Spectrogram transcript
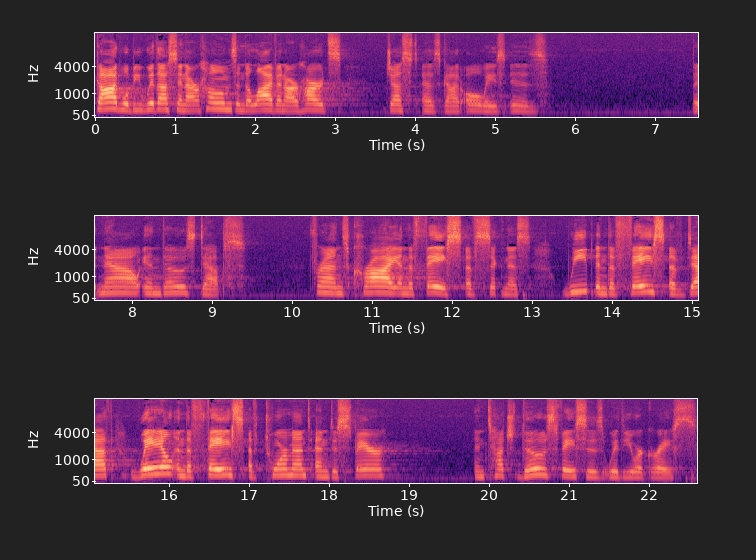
God will be with us in our homes and alive in our hearts, just as God always is. But now, in those depths, friends, cry in the face of sickness, weep in the face of death, wail in the face of torment and despair and touch those faces with your grace.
